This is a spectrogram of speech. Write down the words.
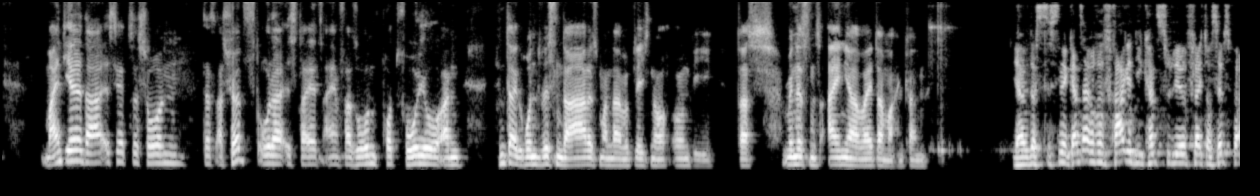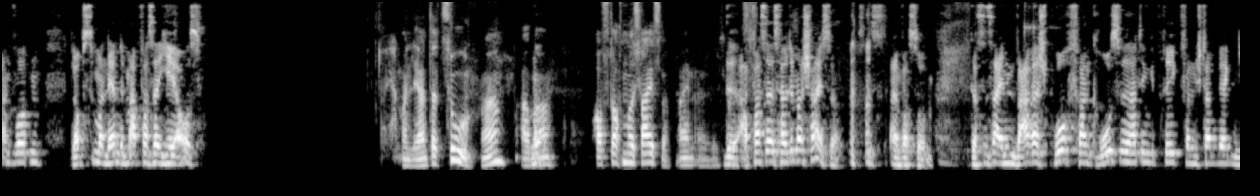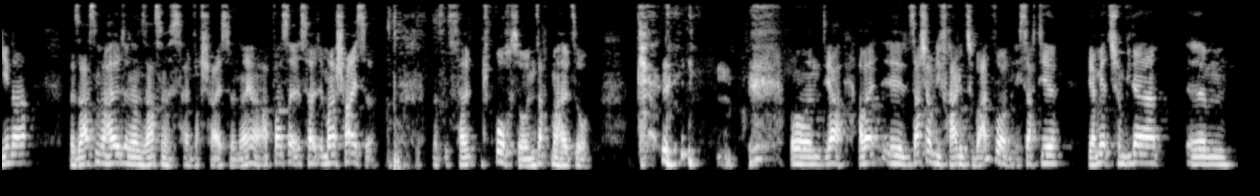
meint ihr, da ist jetzt schon das erschöpft oder ist da jetzt einfach so ein Portfolio an Hintergrundwissen da, dass man da wirklich noch irgendwie das mindestens ein Jahr weitermachen kann? Ja, das ist eine ganz einfache Frage, die kannst du dir vielleicht auch selbst beantworten. Glaubst du, man lernt im Abwasser je aus? Ja, man lernt dazu, ne? aber ja. oft auch nur Scheiße. Nein, also Abwasser ist halt immer Scheiße. Das ist einfach so. Das ist ein wahrer Spruch. Frank Große hat ihn geprägt von den Stadtwerken Jena. Da saßen wir halt und dann saßen wir, das ist einfach Scheiße. Naja, Abwasser ist halt immer Scheiße. Das ist halt ein Spruch so, und sagt man halt so. und ja, aber äh, Sascha, um die Frage zu beantworten, ich sag dir, wir haben jetzt schon wieder ähm,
